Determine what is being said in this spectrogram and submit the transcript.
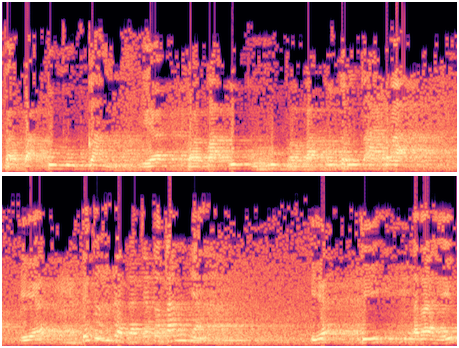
bapakku tukang, ya, bapakku guru, bapakku tentara, ya, itu sudah ada catatannya ya di rahim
